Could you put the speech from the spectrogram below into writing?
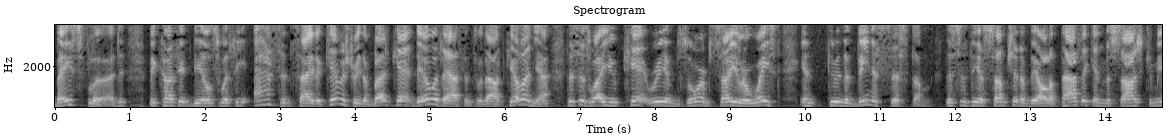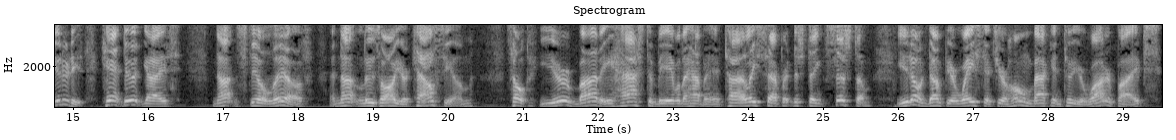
base fluid because it deals with the acid side of chemistry. The blood can't deal with acids without killing you. This is why you can't reabsorb cellular waste in through the venous system. This is the assumption of the allopathic and massage communities. Can't do it, guys. Not still live and not lose all your calcium. So your body has to be able to have an entirely separate, distinct system. You don't dump your waste at your home back into your water pipes.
